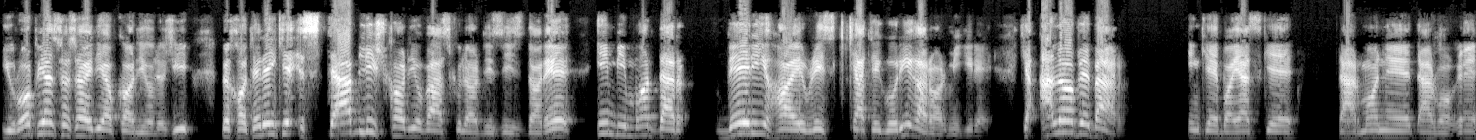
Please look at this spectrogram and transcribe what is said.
European Society of Cardiology به خاطر اینکه established cardiovascular disease داره این بیمار در very high risk category قرار می‌گیره. که علاوه بر اینکه باید که درمان در واقع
